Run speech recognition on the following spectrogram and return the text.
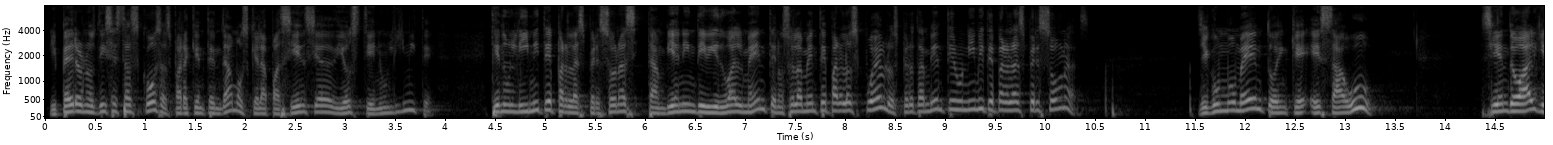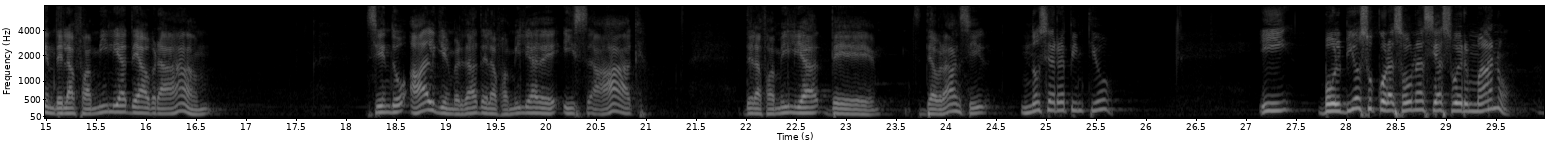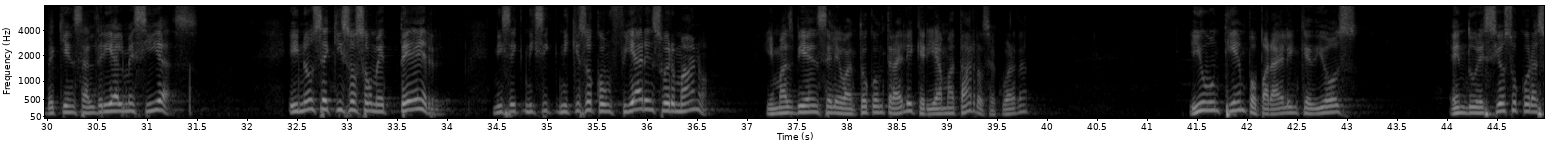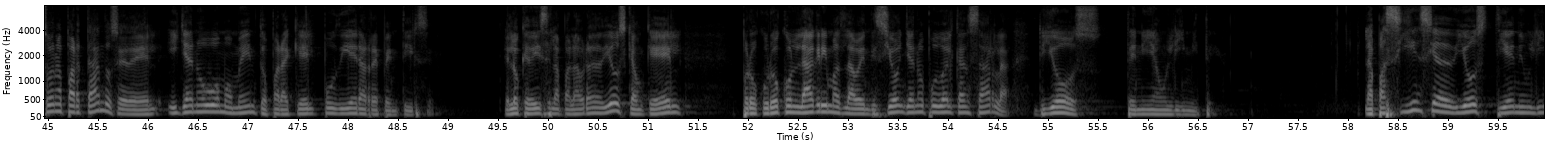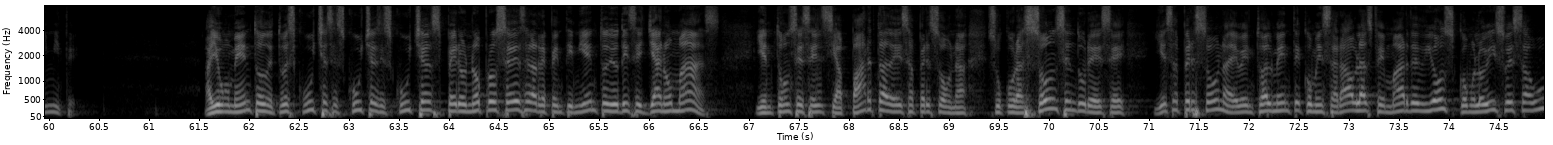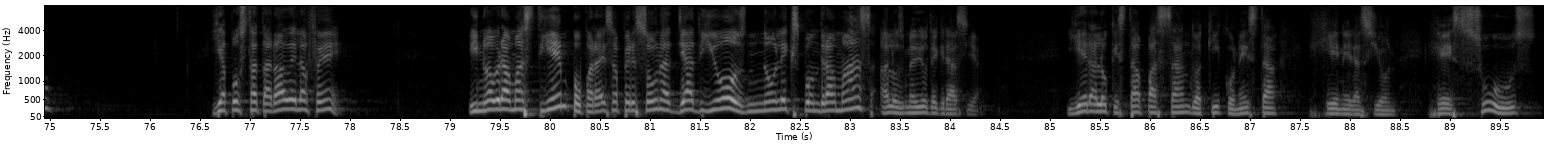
Y Pedro nos dice estas cosas para que entendamos que la paciencia de Dios tiene un límite. Tiene un límite para las personas también individualmente, no solamente para los pueblos, pero también tiene un límite para las personas. Llegó un momento en que Esaú, siendo alguien de la familia de Abraham, siendo alguien, ¿verdad?, de la familia de Isaac, de la familia de, Abraham, ¿sí? no se arrepintió. Y volvió su corazón hacia su hermano, de quien saldría el Mesías. Y no se quiso someter ni, quiso confiar en su hermano. Y más bien se levantó contra él y quería matarlo, ¿se acuerdan? Y hubo un tiempo para él en que Dios endureció su corazón apartándose de él y ya no hubo momento para que él pudiera arrepentirse. Es lo que dice la palabra de Dios, que aunque él procuró con lágrimas la bendición, ya no pudo alcanzarla. Dios tenía un límite. La paciencia de Dios tiene un límite. Hay un momento donde tú escuchas, escuchas, escuchas, pero no procedes al arrepentimiento. Dios dice, ya no más. Y entonces Él se aparta de esa persona, su corazón se endurece y esa persona eventualmente comenzará a blasfemar de Dios, como lo hizo Esaú. Y apostatará de la fe. Y no habrá más tiempo para esa persona, ya Dios no le expondrá más a los medios de gracia. Y era lo que está pasando aquí con esta generación. Jesús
